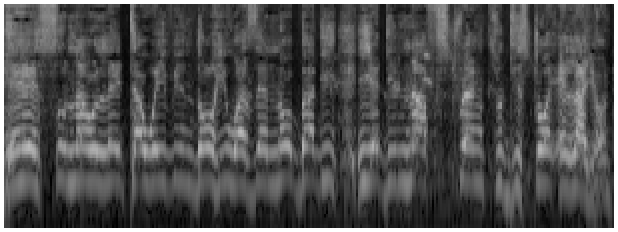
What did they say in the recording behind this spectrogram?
Yes, so now later, even though he was a nobody, he had enough strength to destroy a lion.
